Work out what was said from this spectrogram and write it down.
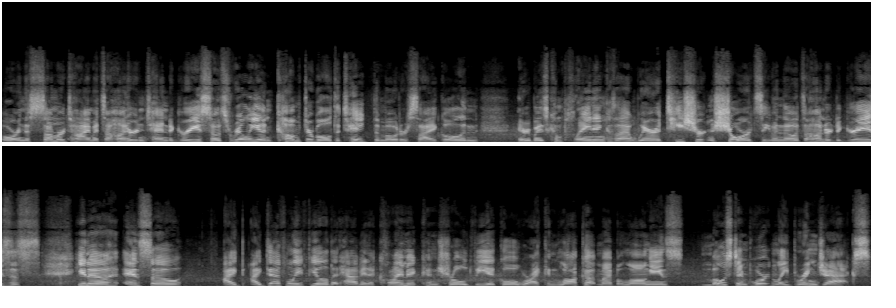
or in the summertime it's 110 degrees, so it's really uncomfortable to take the motorcycle and everybody's complaining because I wear a t-shirt and shorts even though it's 100 degrees is, you know, and so I, I definitely feel that having a climate controlled vehicle where I can lock up my belongings, most importantly, bring Jax.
